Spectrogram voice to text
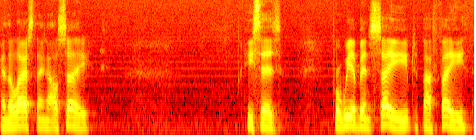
and the last thing I'll say he says, For we have been saved by faith.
